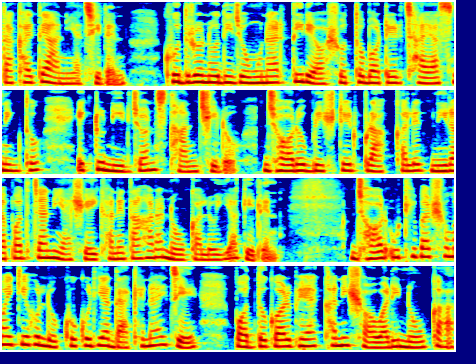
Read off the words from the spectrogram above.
দেখাইতে আনিয়াছিলেন। ক্ষুদ্র নদী যমুনার তীরে অসত্য বটের ছায়াস্নিগ্ধ একটু নির্জন স্থান ছিল। ঝড় ও বৃষ্টির প্রাককালে নিরাপদ জানিয়া সেইখানে তাহারা নৌকা লইয়া গেলেন। ঝড় উঠিবার সময় কেহ লক্ষ্য করিয়া দেখে নাই যে পদ্মগর্ভে একখানি সওয়ারি নৌকা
